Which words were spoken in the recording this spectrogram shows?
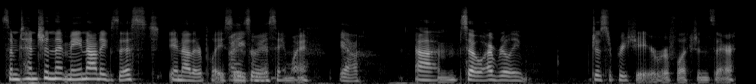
some tension that may not exist in other places in the same way. Yeah. Um, so I really just appreciate your reflections there.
